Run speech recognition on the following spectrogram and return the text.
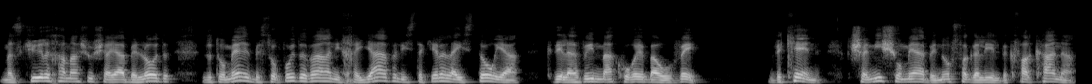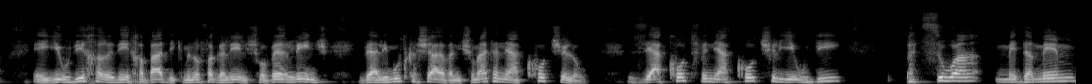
מזכיר לך משהו שהיה בלוד? זאת אומרת, בסופו של דבר אני חייב להסתכל על ההיסטוריה כדי להבין מה קורה בהווה. וכן, כשאני שומע בנוף הגליל, בכפר כנא, אה, יהודי חרדי חב"דניק מנוף הגליל שובר לינץ' ואלימות קשה, ואני שומע את הנאקות שלו, זעקות ונאקות של יהודי פצוע, מדמם,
